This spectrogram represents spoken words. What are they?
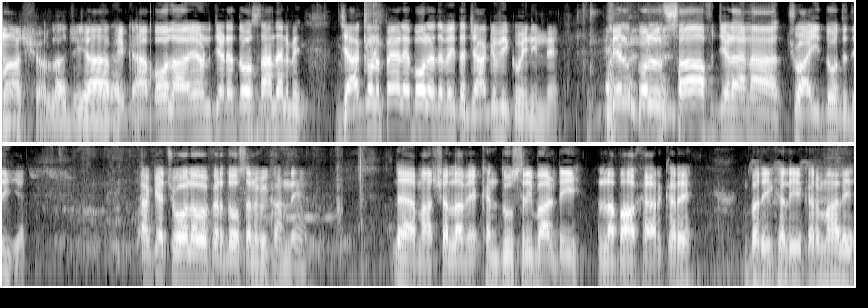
ਮਾਸ਼ਾਅੱਲਾ ਜੀ ਆ ਵੇਖ ਆ ਬੋਲ ਆਏ ਹੁਣ ਜਿਹੜੇ ਦੋਸਤਾਂ ਦੇ ਨੇ ਵੀ ਜੱਗ ਹੁਣ ਪਹਿਲੇ ਬੋਲੇ ਦੇ ਵਿੱਚ ਤਾਂ ਜੱਗ ਵੀ ਕੋਈ ਨਹੀਂ ਨੇ। ਬਿਲਕੁਲ ਸਾਫ਼ ਜਿਹੜਾ ਨਾ ਚੁਆਈ ਦੁੱਧ ਦੀ ਹੈ। ਅੱਗੇ ਚੋਲ ਹੋਵੇ ਫਿਰ ਦੋਸਤਾਂ ਨੂੰ ਵੀ ਖਾਣੇ ਆ ਮਾਸ਼ਾਅੱਲਾ ਵੇਖਣ ਦੂਸਰੀ ਬਾਲਟੀ ਅੱਲਾ ਪਾ ਖੈਰ ਕਰੇ। ਬਰੀ ਖਲੀ ਕਰਮਾਂ ਵਾਲੀ।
